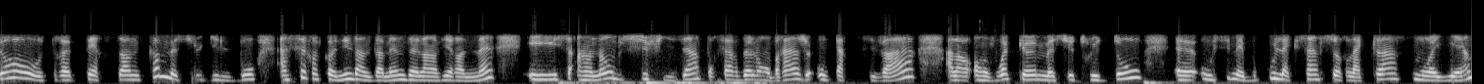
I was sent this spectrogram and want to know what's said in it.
d'autres personnes comme M. Guilbeault, assez reconnu dans le domaine de l'environnement? Et en nombre suffisant pour faire de l'ombrage au Parti vert. Alors, on voit que M. Trudeau euh, aussi met beaucoup l'accent sur la classe moyenne.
